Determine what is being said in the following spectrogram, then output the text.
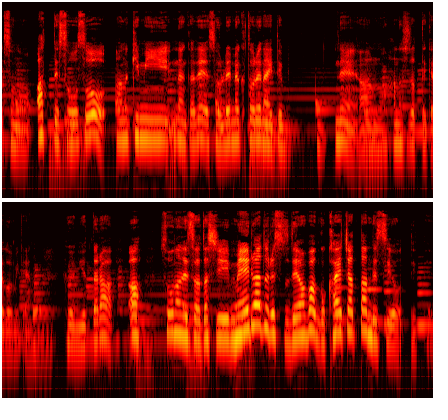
その会って早々「あの君なんかでそう連絡取れないってねあの話だったけど」みたいな風に言ったら「あそうなんです。私メールアドレスと電話番号変えちゃったんですよ」って言って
